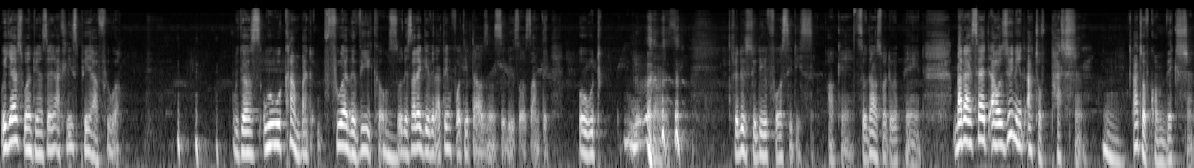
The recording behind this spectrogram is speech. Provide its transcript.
We just went to and said, at least pay our fuel. because we will come, but fuel the vehicles. Mm. So they started giving, I think, 40,000 cedis or something. Old. so this today, four cedis. Okay, so that's what they were paying. But I said I was doing it out of passion, mm. out of conviction,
